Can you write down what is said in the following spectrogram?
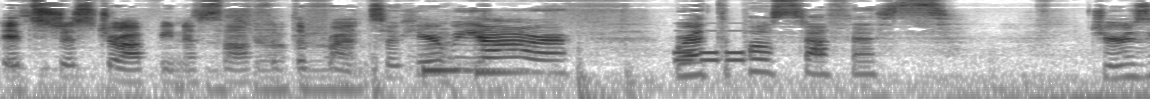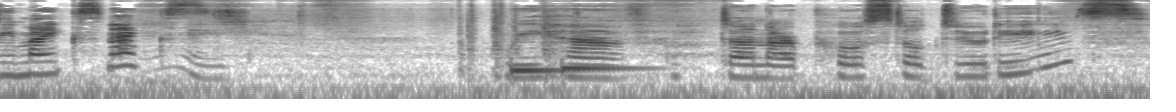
It's just dropping us just off at the front. us. So here we are. We're at the post office. Jersey Mike's next. We have done our postal duties.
